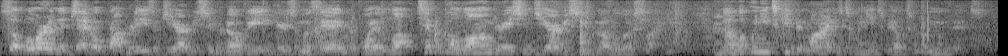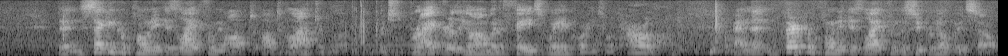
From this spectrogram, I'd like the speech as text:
So more in the general properties of GRB supernovae, here's a mosaic of what a lo typical long duration GRB supernova looks like. Now what we need to keep in mind is that we need to be able to remove it. Then the second component is light from the opt optical afterglow, which is bright early on, but it fades away according to a power law. And then the third component is light from the supernova itself.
